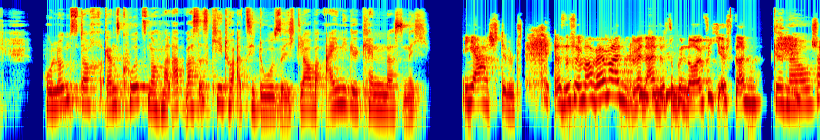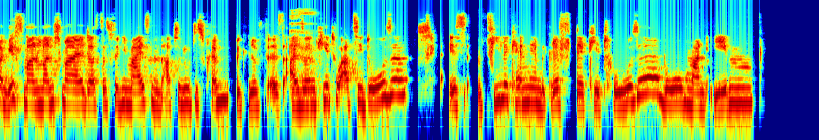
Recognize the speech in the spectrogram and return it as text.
Hol uns doch ganz kurz nochmal ab. Was ist Ketoazidose? Ich glaube, einige kennen das nicht. Ja, stimmt. Das ist immer, wenn man, wenn einem das so geläufig ist, dann genau. vergisst man manchmal, dass das für die meisten ein absolutes Fremdbegriff ist. Also ja. in Ketoazidose ist, viele kennen den Begriff der Ketose, wo man eben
